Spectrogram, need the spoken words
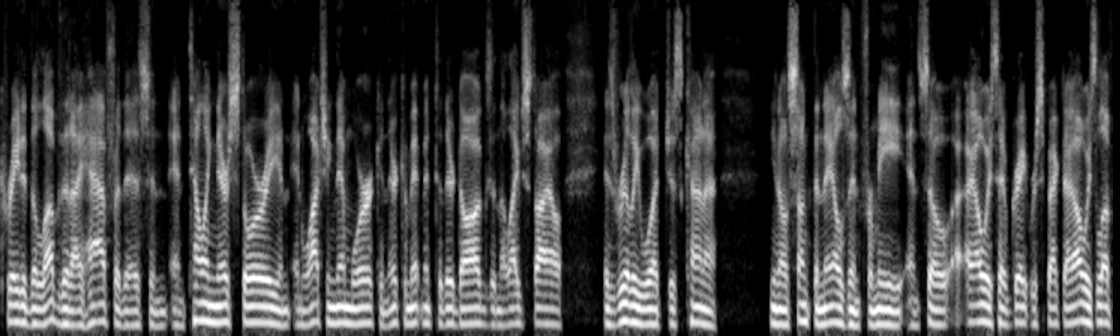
created the love that I have for this and, and telling their story and, and watching them work and their commitment to their dogs and the lifestyle is really what just kind of, you know, sunk the nails in for me. And so I always have great respect. I always love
